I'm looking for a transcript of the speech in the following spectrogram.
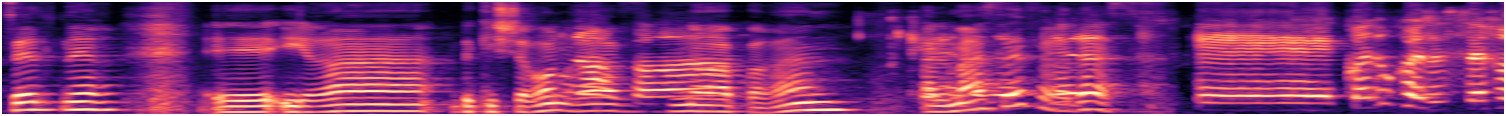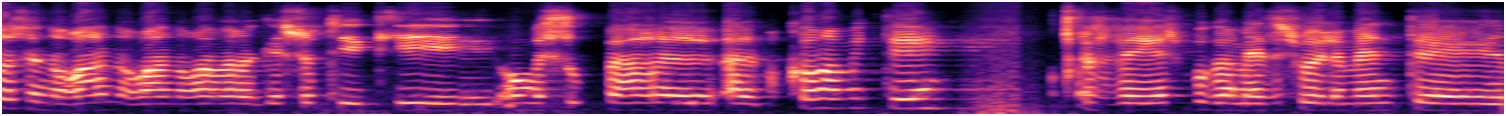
צלטנר, אירה אה, בכישרון רב, נועה פארן. כן, על מה הספר, הדס? אה, קודם כל זה ספר שנורא נורא נורא מרגש אותי, כי הוא מסופר על, על מקום אמיתי, ויש בו גם איזשהו אלמנט אה,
